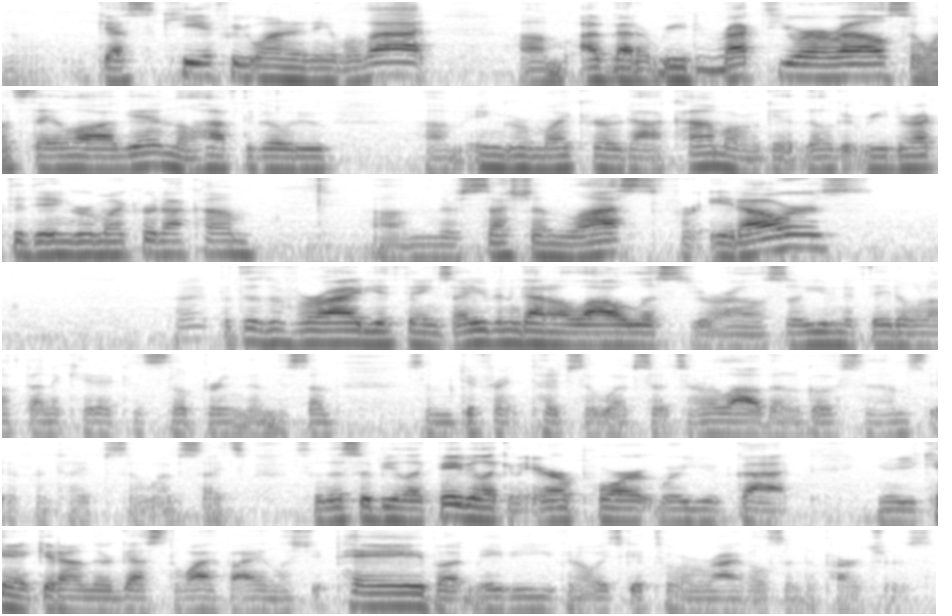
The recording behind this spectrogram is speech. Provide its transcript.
you know, guest key if we want to enable that. Um, I've got a redirect URL, so once they log in, they'll have to go to um, ingrammicro.com or get, they'll get redirected to ingrammicro.com. Um, their session lasts for eight hours. Right? But there's a variety of things. I even got an allow list URL, so even if they don't authenticate, I can still bring them to some some different types of websites, or allow to go to some different types of websites. So this would be like maybe like an airport where you've got, you know, you can't get on their guest Wi-Fi unless you pay, but maybe you can always get to arrivals and departures.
